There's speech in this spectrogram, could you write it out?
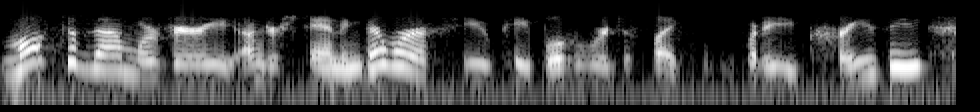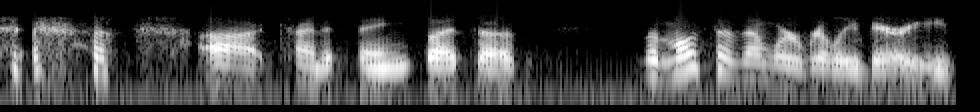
most of them were very understanding. There were a few people who were just like, "What are you crazy?" uh, kind of thing. But uh, but most of them were really very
